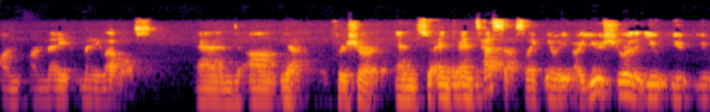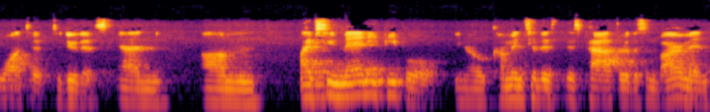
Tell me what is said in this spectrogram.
on, on many many levels. And um, yeah, for sure. And so and, and test us like you know, are you sure that you you, you want to, to do this? And um, I've seen many people you know come into this this path or this environment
